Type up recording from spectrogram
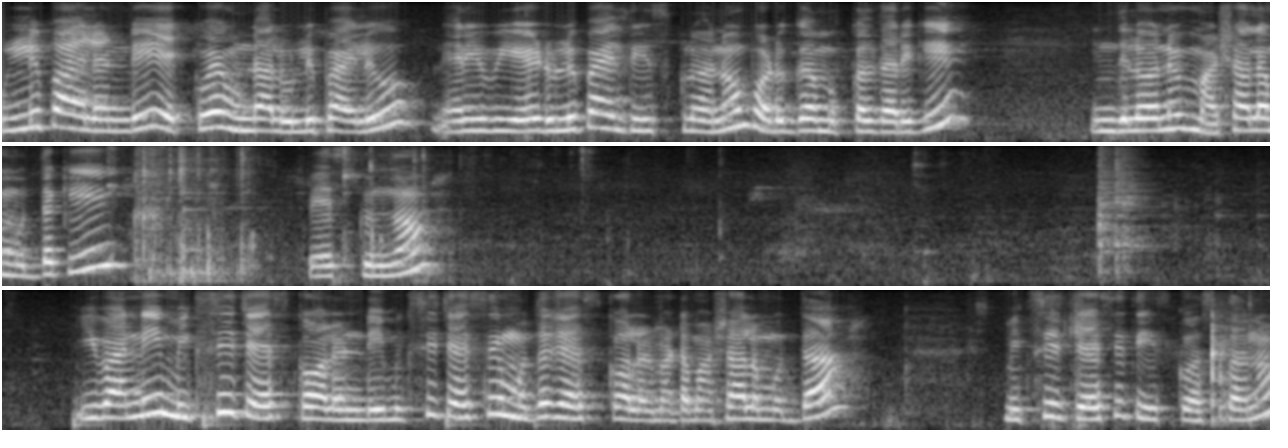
ఉల్లిపాయలు అండి ఎక్కువే ఉండాలి ఉల్లిపాయలు. నేను ఇవి ఏడు ఉల్లిపాయలు తీసుకున్నాను. పొడుగ్గా ముక్కలు తరిగి ఇందులోనే మసాలా ముద్దకి వేసుకుందాం. ఇవన్నీ మిక్సీ చేసుకోవాలండి. మిక్సీ చేసి ముద్ద చేసుకోవాలన్నమాట. మసాలా ముద్ద మిక్సీ చేసి తీసుకొస్తాను.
